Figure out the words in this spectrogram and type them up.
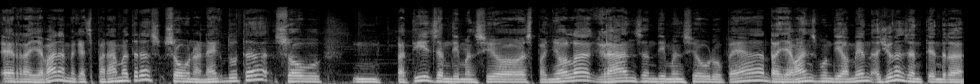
és rellevant amb aquests paràmetres? Sou una anècdota? Sou mm, petits en dimensió espanyola, grans en dimensió europea, rellevants mundialment? Ajuda'ns a entendre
